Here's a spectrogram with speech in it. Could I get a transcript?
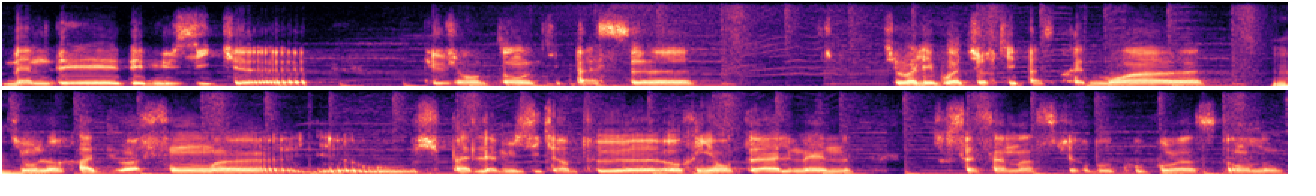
même des, des musiques euh, que j'entends qui passent, euh, tu vois, les voitures qui passent près de moi, euh, qui ont leur radio à fond, euh, ou je sais pas, de la musique un peu euh, orientale même. Tout ça, ça m'inspire beaucoup pour l'instant. Donc,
